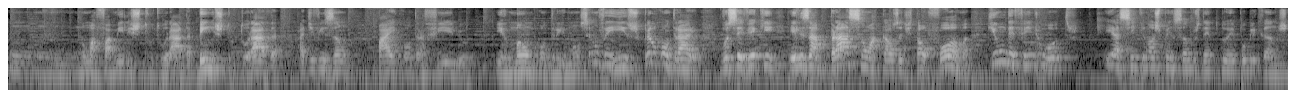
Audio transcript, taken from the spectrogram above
um, um, numa família estruturada, bem estruturada, a divisão pai contra filho, irmão contra irmão. Você não vê isso. Pelo contrário, você vê que eles abraçam a causa de tal forma que um defende o outro. E é assim que nós pensamos dentro do Republicanos:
